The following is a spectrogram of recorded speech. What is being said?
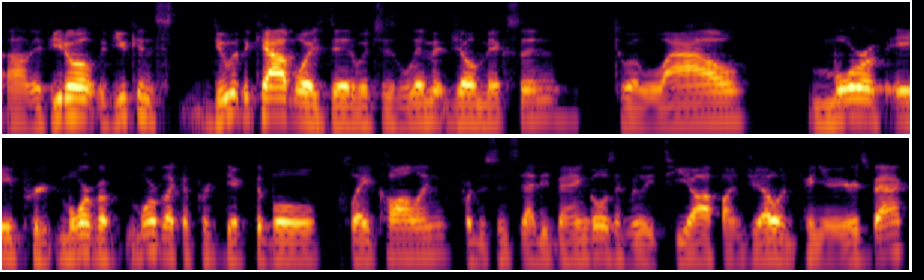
Um, if you don't, if you can do what the Cowboys did, which is limit Joe Mixon to allow more of a more of a more of like a predictable play calling for the Cincinnati Bengals and really tee off on Joe and pin your ears back,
